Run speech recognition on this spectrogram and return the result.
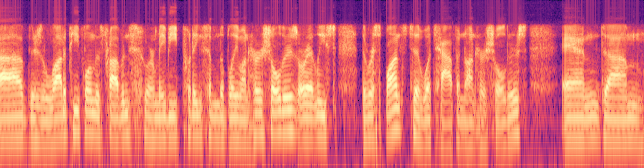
uh, there's a lot of people in this province who are maybe putting some of the blame on her shoulders, or at least the response to what's happened on her shoulders. And um,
